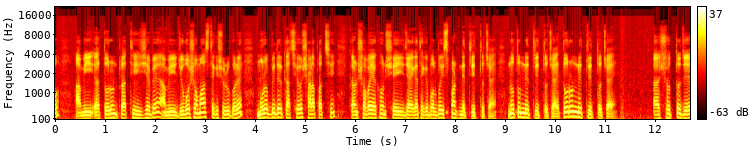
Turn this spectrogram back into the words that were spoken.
আমি তরুণ প্রার্থী হিসেবে আমি যুব সমাজ থেকে শুরু করে মুরব্বীদের কাছেও সাড়া পাচ্ছি, কারণ সবাই এখন সেই জায়গা থেকে বলব স্মার্ট নেতৃত্ব চায়, নতুন নেতৃত্ব চায়, তরুণ নেতৃত্ব চায়। সত্য যে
